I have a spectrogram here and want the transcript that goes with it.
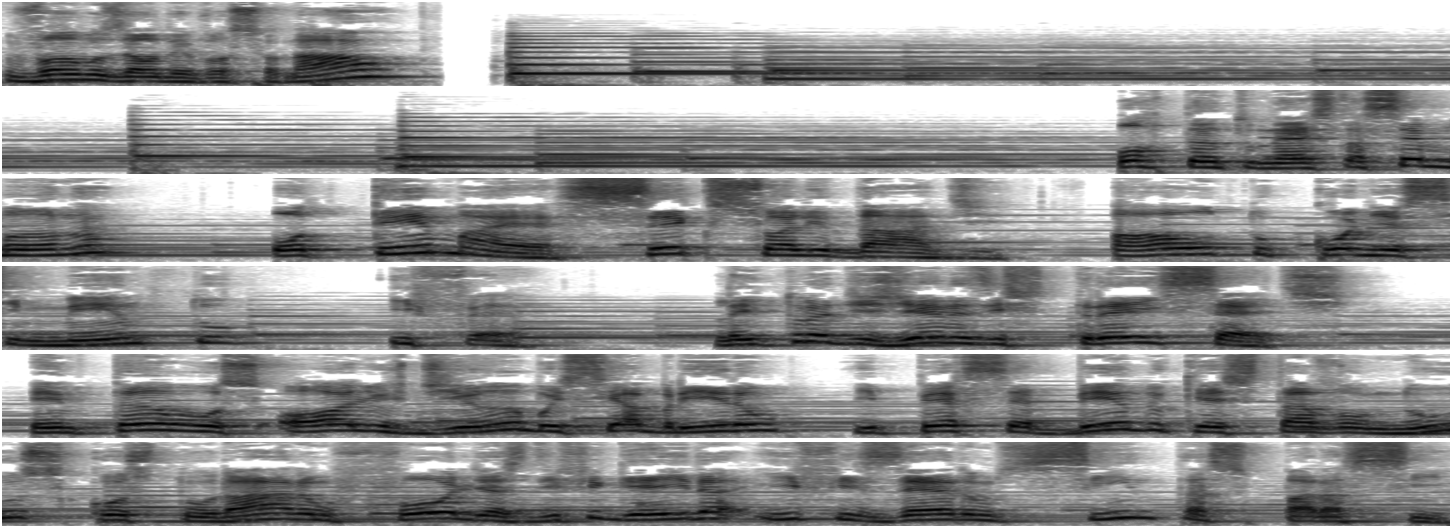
Vamos ao devocional? Portanto, nesta semana, o tema é sexualidade, autoconhecimento e fé. Leitura de Gênesis 3, 7. Então os olhos de ambos se abriram e, percebendo que estavam nus, costuraram folhas de figueira e fizeram cintas para si.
